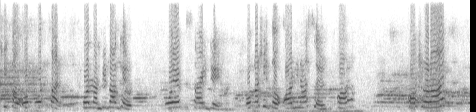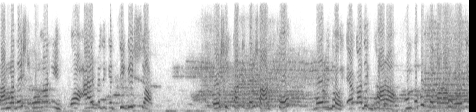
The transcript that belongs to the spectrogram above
শিক্ষা ও পরিবার কল্যাণ বিভাগের ওয়েবসাইটে প্রকাশিত অর্ডিন্যান্সের খ- খসড়ায় বাংলাদেশ, ইউনানি ও আয়ুর্বেদিকের চিকিৎসা ও শিক্ষার্থীদের স্বার্থ বৈধ একাধিক ধারা অন্তর্ভুক্ত করা হয়েছে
